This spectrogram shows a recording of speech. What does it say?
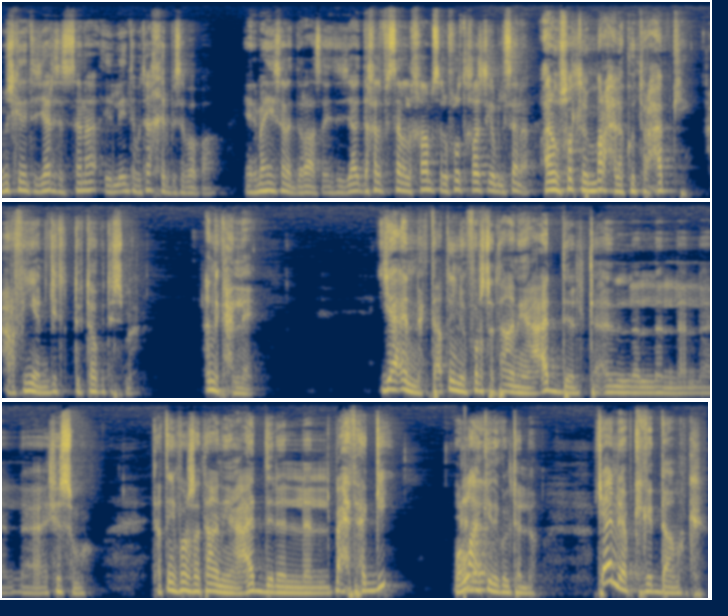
المشكلة أنت جالس السنة اللي أنت متأخر بسببها. يعني ما هي سنة دراسة انت جا- دخلت في السنة الخامسة المفروض خرجت قبل سنة. أنا وصلت لمرحلة كنت راح أبكي حرفيا جيت الدكتور قلت اسمع عندك حلين. يا إنك تعطيني فرصة ثانية أعدل شو اسمه؟ تعطيني فرصة ثانية أعدل ال- البحث حقي؟ والله كذا قلت له. يا اني أبكي قدامك.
